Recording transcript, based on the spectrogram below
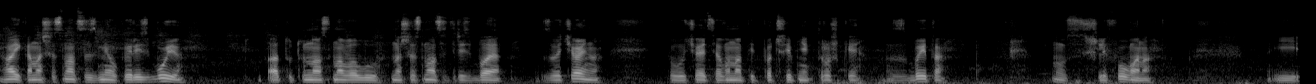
Гайка на 16 з мелкою різьбою, а тут у нас на валу на 16 різьба звичайно. Получається вона під подшипник трошки збита, ну, шліфована. І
